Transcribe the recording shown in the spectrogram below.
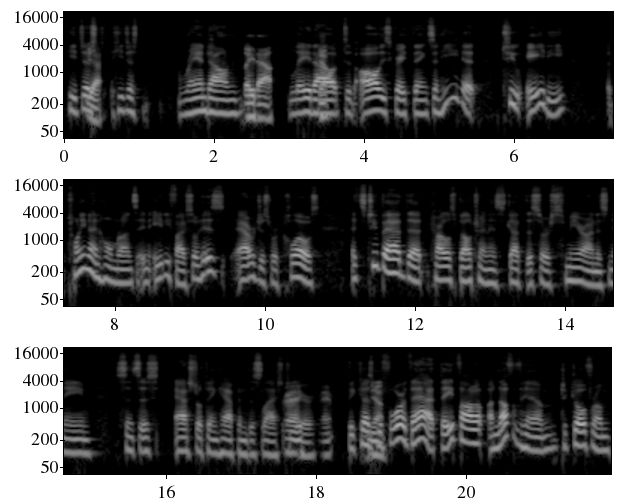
He just he just ran down Laid out. laid out, did all these great things, and he hit 280, 29 home runs, and 85. So his averages were close. It's too bad that Carlos Beltran has got this sort of smear on his name since this Astro thing happened this last Right, year. right. Because Yeah. before that, they thought enough of him to go from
